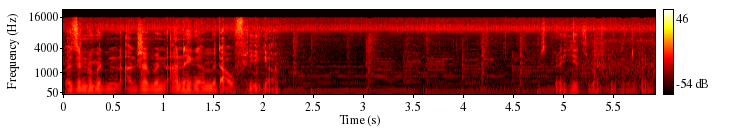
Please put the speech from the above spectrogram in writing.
Weil sie nur mit einem, anstatt mit einem Anhänger mit Auflieger. Müssten wir hier zum Beispiel gehen können.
